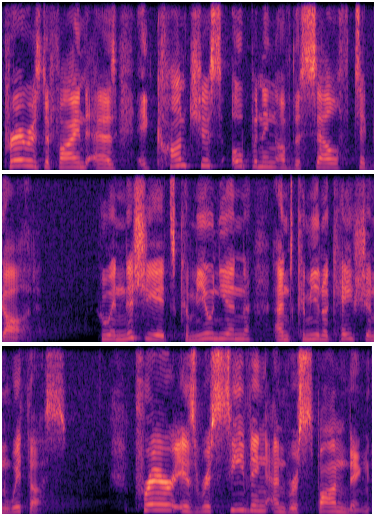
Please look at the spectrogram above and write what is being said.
Prayer is defined as a conscious opening of the self to God, who initiates communion and communication with us. Prayer is receiving and responding,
